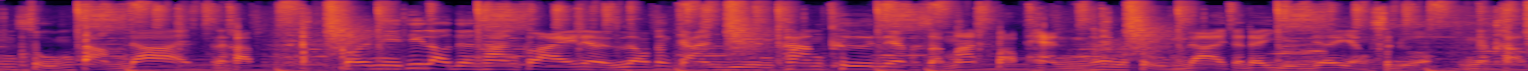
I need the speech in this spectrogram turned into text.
นด์สูงต่ำได้นะครับกรณีที่เราเดินทางไกลเนี่ยเราต้องการยืนข้ามคลื่นเนี่ยสามารถปรับแฮนด์ให้มันสูงได้จะได้ยืนได้อย่างสะดวกนะครับ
